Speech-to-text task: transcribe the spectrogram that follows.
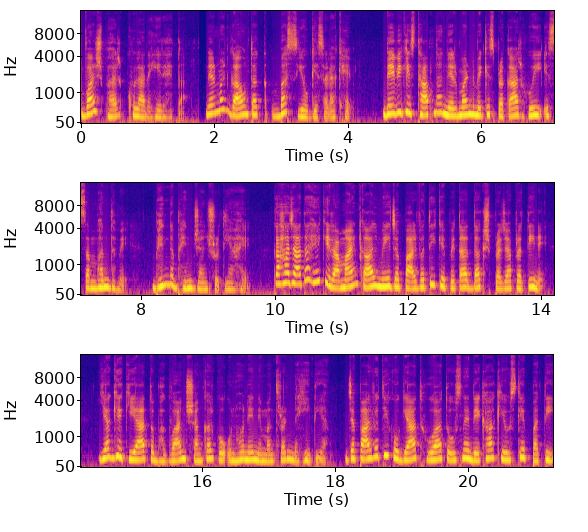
वर्ष भर खुला नहीं रहता। निर्मंड गाँव तक बस योग्य सड़क है। देवी की स्थापना निर्मंड में किस प्रकार हुई इस संबंध में भिन्न भिन्न जनश्रुतियाँ हैं। कहा जाता है कि रामायण काल में जब पार्वती के पिता दक्ष प्रजापति ने यज्ञ किया तो भगवान शंकर को उन्होंने निमंत्रण नहीं दिया। जब पार्वती को ज्ञात हुआ तो उसने देखा कि उसके पति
